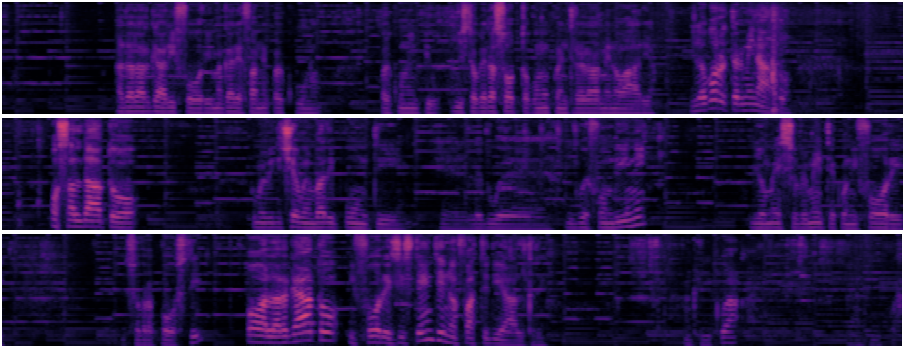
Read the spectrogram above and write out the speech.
ad allargare i fori magari a farne qualcuno qualcuno in più visto che da sotto comunque entrerà meno aria. Il lavoro è terminato. Ho saldato come vi dicevo in vari punti eh, due, i due fondini. Li ho messi ovviamente con i fori sovrapposti. Ho allargato i fori esistenti e ne ho fatti di altri. Anche di qua anche di qua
